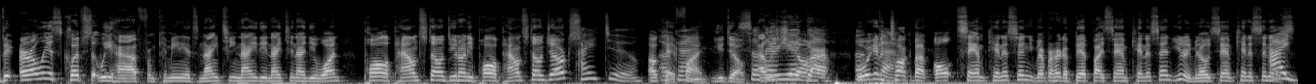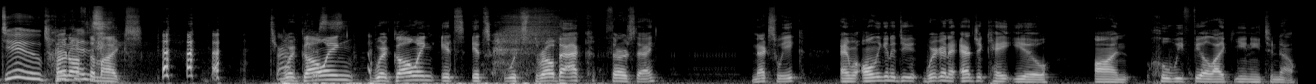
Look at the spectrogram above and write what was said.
The earliest clips that we have from comedians 1990, 1991. Paula Poundstone. Do you know any Paula Poundstone jokes? I do. Okay, fine. You do. So At there least you, you know her. go. But we're going to talk about alt Sam Kinison. You've ever heard a bit by Sam Kinison? You don't even know who Sam Kinison is. I do. Turn off the mics. We're off this- going. We're going. It's it's it's Throwback Thursday next week, and we're only going to do. We're going to educate you on who we feel like you need to know.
